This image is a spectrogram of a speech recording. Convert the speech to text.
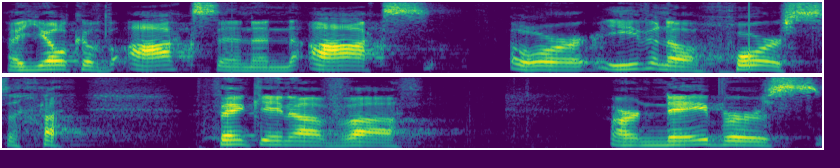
a yoke of oxen, an ox, or even a horse. Thinking of uh, our neighbors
